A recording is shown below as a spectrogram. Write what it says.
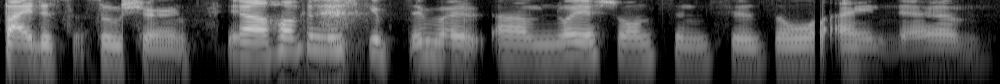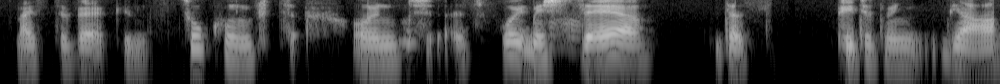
beides so schön. Ja, hoffentlich gibt es immer ähm, neue Chancen für so ein ähm, Meisterwerk in Zukunft. Und es freut mich sehr, dass Beethoven ja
